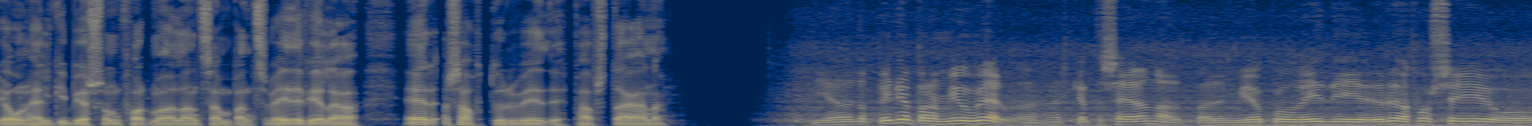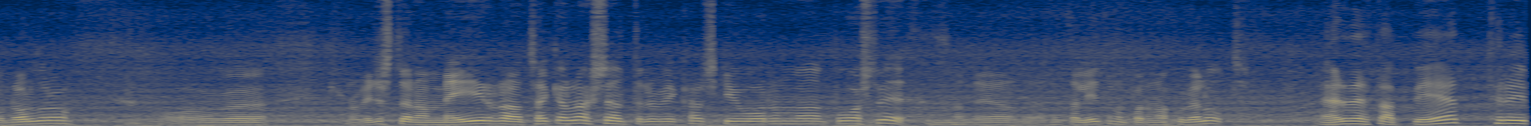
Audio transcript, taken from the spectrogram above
Jón Helgi Björnsson, formáða landsambands veiðifélaga, er sáttur við upphafsdagana. Já, þetta byrja bara mjög vel. Það er ekki að segja annað. Það er mjög góð veiði í Urðafossi og Norðurá og uh, svona virðist vera meira tveggjarlagseldur en við kannski vorum að búast við. Mm. Þannig að þetta lítur nú bara nokkuð vel út. Er þetta betri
